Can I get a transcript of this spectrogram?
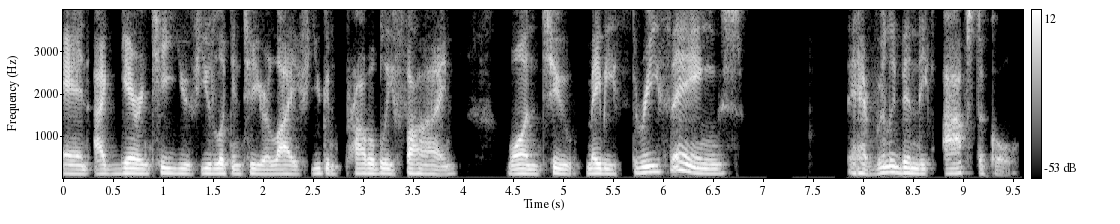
And I guarantee you, if you look into your life, you can probably find one, two, maybe three things that have really been the obstacle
